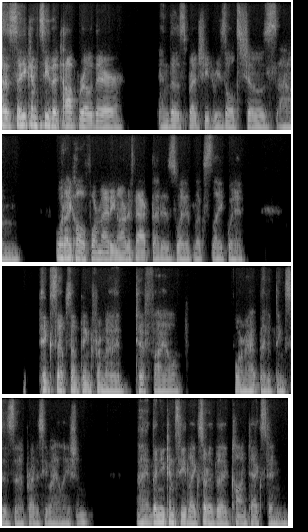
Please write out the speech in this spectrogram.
uh, so you can see the top row there. And the spreadsheet results shows, um, what I call a formatting artifact. That is what it looks like when it. Picks up something from a TIFF file format that it thinks is a privacy violation. And then you can see like sort of the context and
